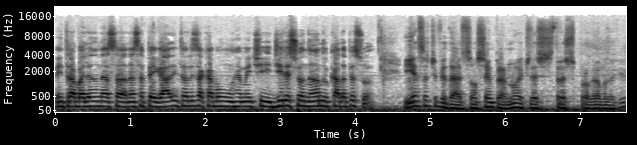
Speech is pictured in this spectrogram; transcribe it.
vem trabalhando nessa, nessa pegada, então eles acabam realmente direcionando cada pessoa. E essas atividades são sempre à noite desses três programas aqui?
